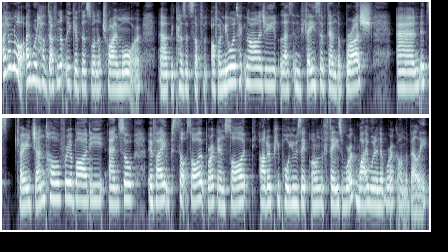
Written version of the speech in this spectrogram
I don't know, I would have definitely give this one a try more uh, because it's of, of a newer technology, less invasive than the brush and it's very gentle for your body. And so if I saw, saw it worked and saw other people use it on the face work, why wouldn't it work on the belly?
